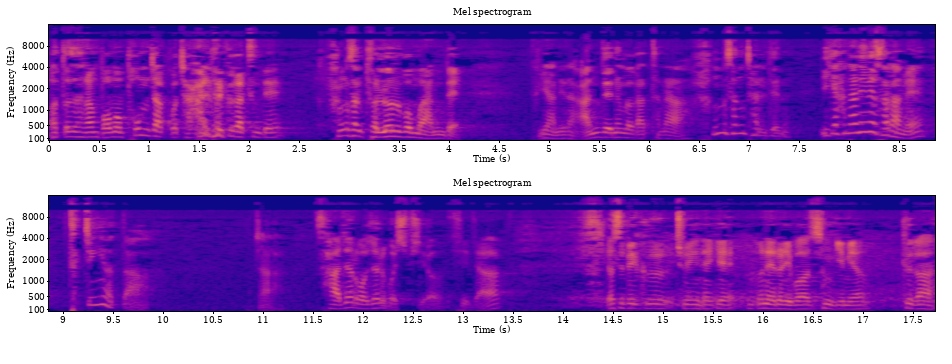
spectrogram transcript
어떤 사람 보면 폼 잡고 잘 될 것 같은데 항상 결론을 보면 안 돼. 그게 아니라 안 되는 것 같으나 항상 잘 되는. 이게 하나님의 사람의 특징이었다. 자, 4절, 5절을 보십시오. 시작. 요셉이 그 주인에게 은혜를 입어 섬기며 그가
